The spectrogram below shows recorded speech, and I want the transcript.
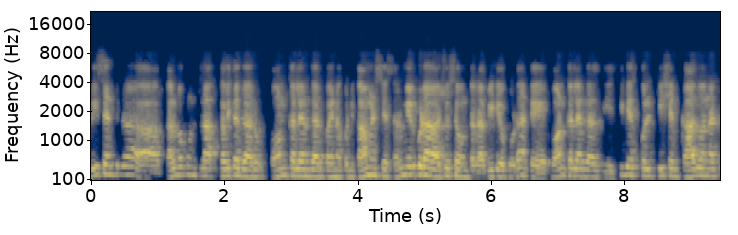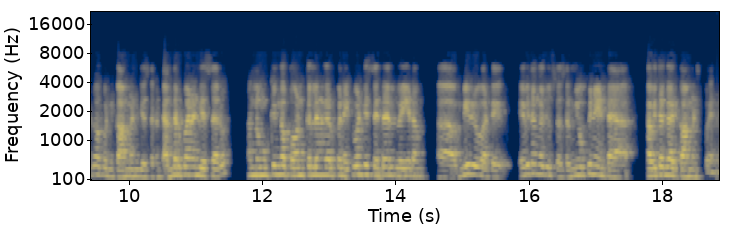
రీసెంట్గా కల్వకుంట్ల కవిత గారు పవన్ కళ్యాణ్ గారి పైన కొన్ని కామెంట్స్ చేస్తారు. మీరు కూడా చూసే ఉంటారు ఆ వీడియో కూడా. అంటే పవన్ కళ్యాణ్ గారి సీరియస్ పొలిటీషియన్ కాదు అన్నట్టుగా కొన్ని కామెంట్ చేస్తారు. అంటే అందరి పైన చేస్తారు. అందులో ముఖ్యంగా పవన్ కళ్యాణ్ గారి పైన ఎటువంటి సెటైల్ వేయడం మీరు అంటే ఏ విధంగా చూస్తారు సార్? మీ ఒపీనియన్ కవిత గారి కామెంట్స్ పైన?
